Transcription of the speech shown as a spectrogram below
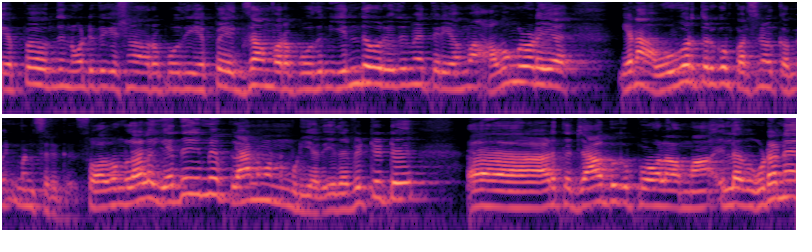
எப்போ வந்து நோட்டிஃபிகேஷன் வரப்போகுது எப்போ எக்ஸாம் வரப்போகுதுன்னு எந்த ஒரு இதுவுமே தெரியாமல் அவங்களுடைய ஏன்னா ஒவ்வொருத்தருக்கும் பர்சனல் கமிட்மெண்ட்ஸ் இருக்குது ஸோ அவங்களால எதையுமே பிளான் பண்ண முடியாது. இதை விட்டுட்டு அடுத்த ஜாபுக்கு போகலாமா? இல்லை உடனே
